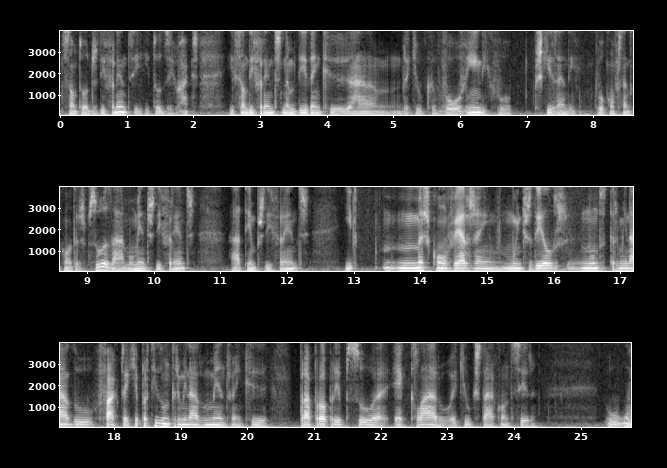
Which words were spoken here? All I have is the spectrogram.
são todos diferentes e, e, todos iguais. E são diferentes na medida em que há daquilo que vou ouvindo e que vou pesquisando e que vou conversando com outras pessoas, há momentos diferentes, há tempos diferentes, e, mas convergem muitos deles num determinado facto. É que a partir de um determinado momento em que para a própria pessoa é claro aquilo que está a acontecer, o, o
